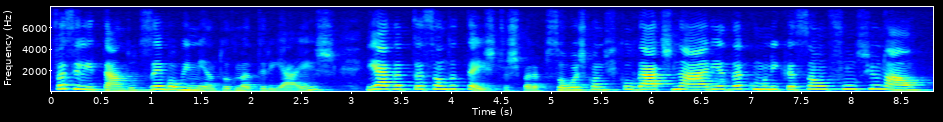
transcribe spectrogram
facilitando o desenvolvimento de materiais e a adaptação de textos para pessoas com dificuldades na área da comunicação funcional.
